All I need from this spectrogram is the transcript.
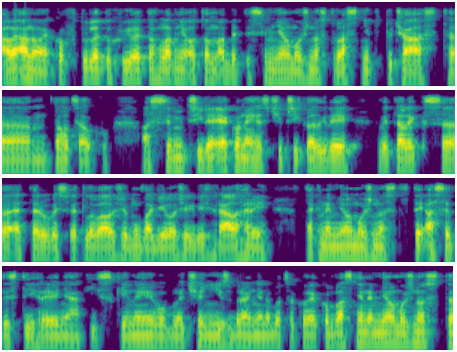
Ale ano, jako v tuhle tu chvíli je to hlavně o tom, aby ty si měl možnost vlastnit tu část toho celku. Asi mi přijde jako nejhezčí příklad, kdy Vitalik z Etheru vysvětloval, že mu vadilo, že když hrál hry, tak neměl možnost ty asety z té hry, nějaký skiny, oblečení, zbraně nebo cokoliv, jako vlastně neměl možnost uh,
